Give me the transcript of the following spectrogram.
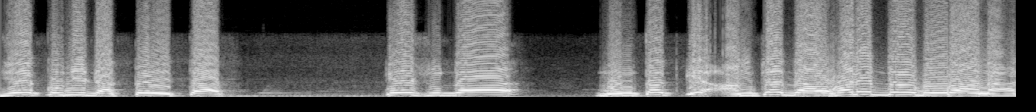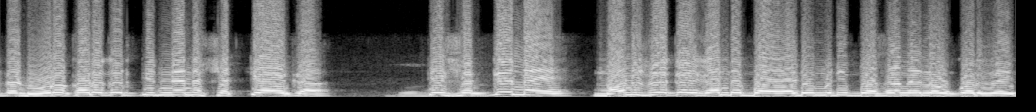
जे कोणी डॉक्टर येतात ते सुद्धा म्हणतात की आमच्या दवाखान्यात ढोर ढोरं आणा आता ढोरं खरं खरं नेणं शक्य आहे का? ते शक्य नाही. माणूस एका एखाद्या बयाडीमध्ये बसाने लवकर जाईल.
